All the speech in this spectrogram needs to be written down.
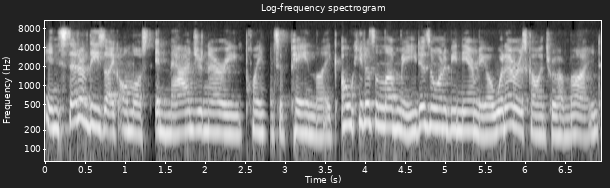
instead of these like almost imaginary points of pain, like, oh, he doesn't love me, he doesn't want to be near me, or whatever is going through her mind,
